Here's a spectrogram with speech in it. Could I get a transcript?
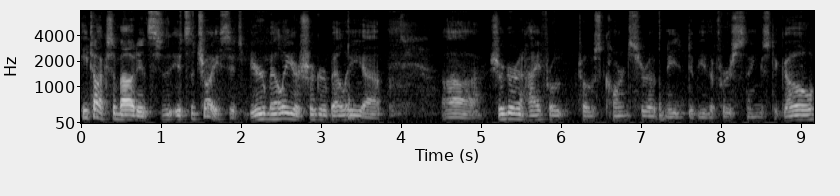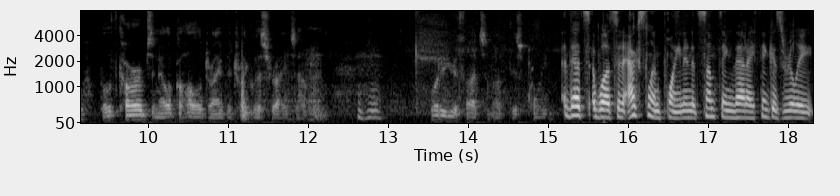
he talks about it's it's the choice. It's beer belly or sugar belly. Uh, sugar and high fructose corn syrup needed to be the first things to go. Both carbs and alcohol drive the triglycerides up. Mm -hmm. What are your thoughts about this point? That's well, it's an excellent point, and it's something that I think is really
